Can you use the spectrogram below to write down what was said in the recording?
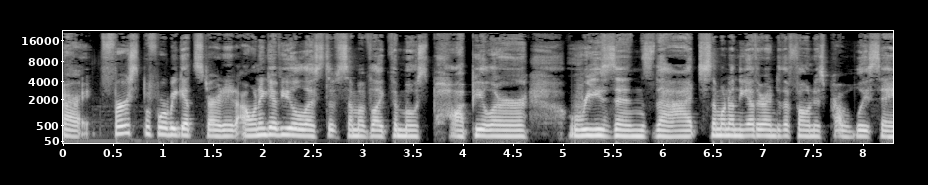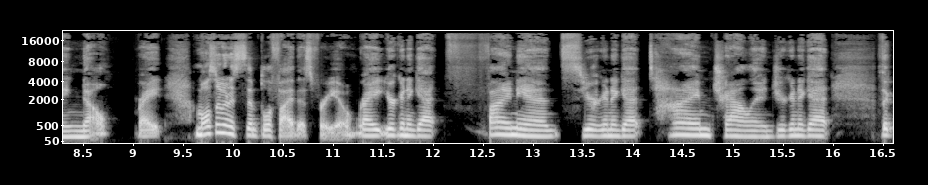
All right. First, before we get started, I want to give you a list of some of like the most popular reasons that someone on the other end of the phone is probably saying no, right? I'm also going to simplify this for you, right? You're going to get finance. You're going to get time challenge. You're going to get the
